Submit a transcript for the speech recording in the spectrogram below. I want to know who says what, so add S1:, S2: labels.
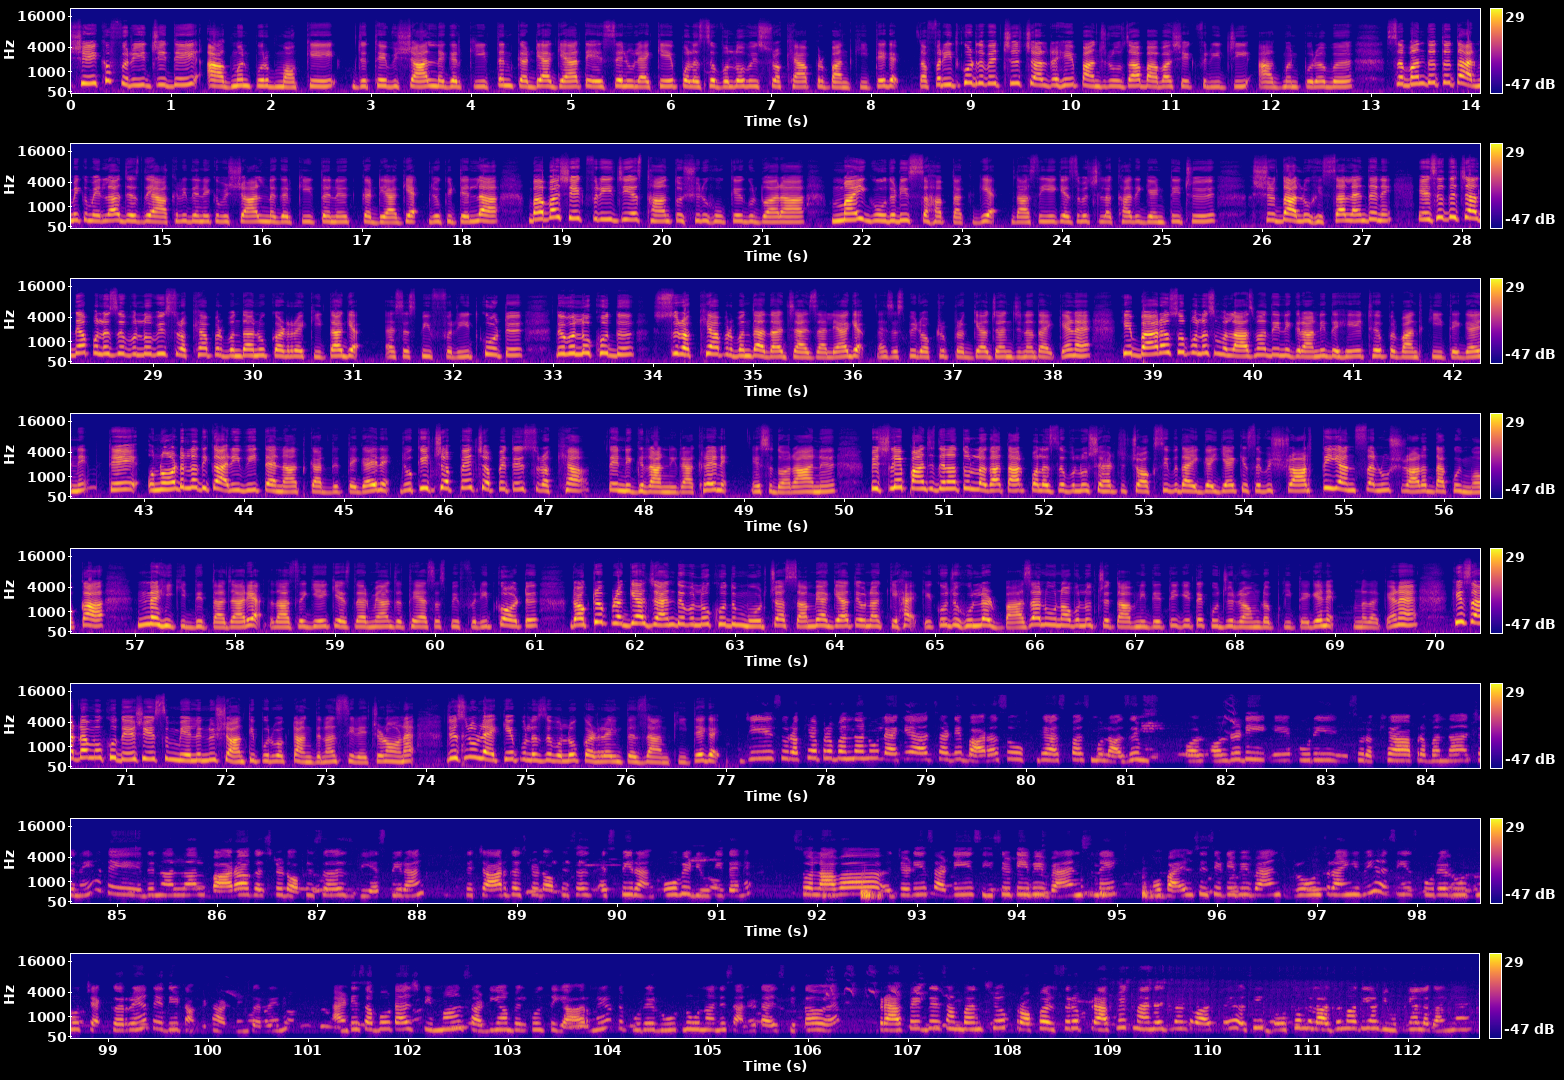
S1: ਸ਼ੇਖ ਫਰੀਦ ਜੀ ਦੇ ਆਗਮਨ ਪੁਰਬ ਮੌਕੇ, ਜਿੱਥੇ ਵਿਸ਼ਾਲ ਨਗਰ ਕੀਰਤਨ ਕੱਢਿਆ ਗਿਆ ਤੇ ਇਸੇ ਨੂੰ ਲੈ ਕੇ ਪੁਲਿਸ ਵੱਲੋਂ ਵੀ ਸੁਰੱਖਿਆ ਪ੍ਰਬੰਧ ਕੀਤੇ ਗਏ। ਤਾਂ ਫਰੀਦਕੋਟ ਦੇ ਵਿੱਚ ਚੱਲ ਰਹੇ ਪੰਜ ਰੋਜ਼ਾ ਬਾਬਾ ਸ਼ੇਖ ਫਰੀਦ ਜੀ ਆਗਮਨ ਪੁਰਬ ਸਬੰਧਤ ਧਾਰਮਿਕ ਮੇਲਾ, ਜਿਸ ਦੇ ਆਖਰੀ ਦਿਨ ਇੱਕ ਵਿਸ਼ਾਲ ਨਗਰ ਕੀਰਤਨ ਕੱਢਿਆ ਗਿਆ, ਜੋ ਕਿ ਟਿੱਲਾ ਬਾਬਾ ਸ਼ੇਖ ਫਰੀਦ ਜੀ ਸਥਾਨ ਤੋਂ ਸ਼ੁਰੂ ਹੋ ਕੇ ਗੁਰਦੁਆਰਾ ਮਾਈ ਗੋਦੜੀ ਸਾਹਿਬ ਤੱਕ ਗਿਆ। ਦੱਸਦੀਏ ਕਿ ਇਸ ਵਿੱਚ ਲੱਖਾਂ ਦੀ ਗਿਣਤੀ 'ਚ ਸ਼ਰਧਾਲੂ ਹਿੱਸਾ ਲੈਂਦੇ ਨੇ। ਇਸੇ ਦੇ ਚੱਲਦਿਆਂ ਪੁਲਿਸ ਵੱਲੋਂ ਵੀ ਸੁਰੱਖਿਆ ਪ੍ਰਬੰਧਾਂ ਨੂੰ ਕੜਰੇ ਕੀਤਾ ਗਿਆ। ਐਸਐਸਪੀ ਫਰੀਦਕੋਟ ਦੇ ਵੱਲੋਂ ਖੁਦ ਸੁਰੱਖਿਆ ਪ੍ਰਬੰਧਾਂ ਦਾ ਜਾਇਜ਼ਾ ਲਿਆ ਗਿਆ। ਐਸਐਸਪੀ ਡਾਕਟਰ ਪ੍ਰਗਿਆ ਜਨ, ਜਿਨ੍ਹਾਂ ਦਾ ਇਹ ਕਹਿਣਾ ਹੈ ਕਿ 1200 ਪੁਲਿਸ ਮੁਲਾਜ਼ਮਾਂ ਦੀ ਨਿਗਰਾਨੀ ਦੇ ਹੇਠ ਪ੍ਰਬੰਧ ਕੀਤੇ ਗਏ ਨੇ ਤੇ ਨੋਡਲ ਅਧਿਕਾਰੀ ਵੀ ਤਾਇਨਾਤ ਕਰ ਦਿੱਤੇ ਗਏ ਨੇ, ਜੋ ਕਿ ਚੱਪੇ ਚੱਪੇ ਤੇ ਸੁਰੱਖਿਆ ਤੇ ਨਿਗਰਾਨੀ ਰੱਖ ਰਹੇ ਨੇ। ਇਸ ਦੌਰਾਨ ਪਿਛਲੇ 5 ਦਿਨਾਂ ਤੋਂ ਲਗਾਤਾਰ ਪੁਲਿਸ ਦੇ ਵੱਲੋਂ ਸ਼ਹਿਰ 'ਚ ਚੌਕਸੀ ਵਧਾਈ ਗਈ ਹੈ ਕਿਸੇ ਵੀ ਸ਼ਰਾਰਤੀ ਅਨਸਰ ਨੂੰ ਸ਼ਰਾਰਤ ਦਾ ਕੋਈ ਮੌਕਾ ਨਹੀਂ ਕੀ ਦਿੱਤਾ ਜਾ ਰਿਹਾ। ਤਾਂ ਦੱਸ ਦਈਏ ਕਿ ਇਸ ਦਰਮਿਆਨ ਜਿੱਥੇ ਐਸਐਸਪੀ ਫਰੀਦਕੋਟ, ਡਾਕਟਰ ਪ੍ਰਗਿਆ ਜੈਨ ਦੇ ਵੱਲੋਂ ਖੁਦ ਮੋਰਚਾ ਸਾਂਭਿਆ ਗਿਆ ਤੇ ਉਹਨਾਂ ਕਿਹਾ ਕਿ ਕੁਝ ਹੁੱਲੜਬਾਜ਼ਾਂ ਨੂੰ ਉਹਨਾਂ ਵੱਲੋਂ ਚੇਤਾਵਨੀ ਦਿੱਤੀ ਗਈ ਤੇ ਕੁਝ ਰਾਉਂਡ ਅਪ ਕੀਤੇ ਗਏ ਨੇ। ਉਹਨਾਂ ਦਾ ਕਹਿਣਾ ਹੈ ਕਿ ਸਾਡਾ ਮੁੱਖ ਉਦੇਸ਼ ਇਸ ਮੇਲੇ ਨੂੰ ਸ਼ਾਂਤੀਪੂਰਵਕ ਢੰਗ ਦੇ ਨਾਲ ਸਿਰੇ ਚੜਾਉਣਾ ਹੈ, ਜਿਸ ਨੂੰ ਲੈ ਕੇ ਪੁਲਿਸ ਦੇ ਵੱਲੋਂ ਕੜਰੇ ਇੰਤਜ਼ਾਮ ਕੀਤੇ ਗਏ।
S2: ਜੀ, ਸੁਰੱਖਿਆ ਪ੍ਰਬੰਧਾਂ ਨੂੰ ਲੈ ਕੇ ਅੱਜ ਸਾਡੇ 1200 ਦੇ ਆਸ-ਪਾਸ ਮੁਲਾਜ਼ਮ ਆਲਰੇਡੀ ਇਹ ਪੂਰੀ ਸੁਰੱਖਿਆ ਪ੍ਰਬੰਧਾਂ 'ਚ ਨੇ ਤੇ ਇਹਦੇ ਨਾਲ ਨਾਲ 12 ਗਸਟਡ ਆਫੀਸਰਸ ਡੀਐਸਪੀ ਰੈਂਕ ਤੇ 4 ਗਸਟਡ ਆਫੀਸਰਸ ਐਸਪੀ ਰੈਂਕ ਉਹ ਵੀ ਡਿਊਟੀ ਤੇ ਨੇ। ਸੋ ਇਲਾਵਾ ਜਿਹੜੀ ਸਾਡੀ ਸੀਸੀਟੀਵੀ ਵੈਨਸ ਨੇ ਮੋਬਾਈਲ ਸੀਸੀਟੀਵੀ ਵੈਨਸ ਡਰੋਨਸ ਰਾਹੀਂ ਵੀ ਅਸੀਂ ਇਸ ਪੂਰੇ ਰੂਟ ਨੂੰ ਚੈੱਕ ਕਰ ਰਹੇ ਹਾਂ ਤੇ ਇਹਦੀ ਟਾਰਗੇਟ ਹਾਰਡਨਿੰਗ ਕਰ ਰਹੇ ਨੇ। ਐਂਟੀ ਸਬੋਟਾਜ ਟੀਮਾਂ ਸਾਡੀਆਂ ਬਿਲਕੁਲ ਤਿਆਰ ਨੇ ਤੇ ਪੂਰੇ ਰੂਟ ਨੂੰ ਉਹਨਾਂ ਨੇ ਸੈਨੀਟਾਈਜ਼ ਕੀਤਾ ਹੋਇਆ ਹੈ। ਟ੍ਰੈਫਿਕ ਦੇ ਸੰਬੰਧ 'ਚ ਪ੍ਰੋਪਰ ਸਿਰਫ ਟ੍ਰੈਫਿਕ ਮੈਨੇਜਮੈਂਟ ਵਾਸਤੇ ਅਸੀਂ 200 ਮੁਲਾਜ਼ਮਾਂ ਦੀਆਂ ਡਿਊਟੀਆਂ ਲਗਾਈਆਂ ਹੈ।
